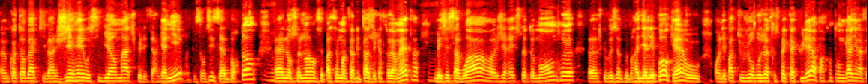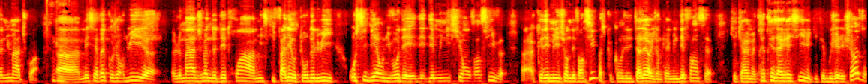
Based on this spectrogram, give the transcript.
un, quarterback qui va gérer aussi bien un match que les faire gagner, parce que ça aussi c'est important. Mmh. Euh, non seulement, c'est pas seulement faire des passes de 80 mètres, mmh. mais c'est savoir euh, gérer ce te montre, euh, ce que faisait un peu Brady à l'époque, hein, où on n'est pas toujours besoin d'être spectaculaire, par contre on gagne à la fin du match. quoi. Mmh. Euh, mais c'est vrai qu'aujourd'hui, le management de Détroit a mis ce qu'il fallait autour de lui, aussi bien au niveau des, munitions offensives euh, que des munitions défensives, parce que comme je l'ai dit tout à l'heure, ils ont quand même une défense qui est quand même très très agressive et qui fait bouger les choses.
